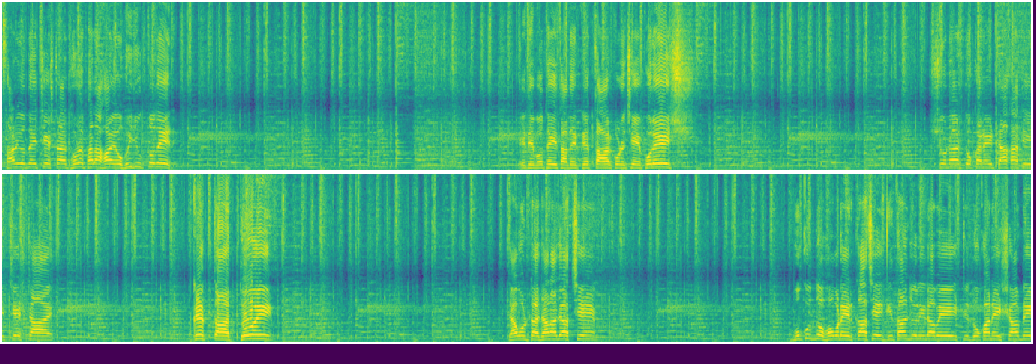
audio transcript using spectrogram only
স্থানীয়দের চেষ্টায় ধরে ফেলা হয় অভিযুক্তদের। ইতিমধ্যেই তাদের গ্রেপ্তার করেছে পুলিশ। সোনার দোকানে ডাকাতির চেষ্টায় গ্রেপ্তার দুই। যেমনটা জানা যাচ্ছে, মুকুন্দ ভবনের কাছে গীতাঞ্জলি নামে একটি দোকানের সামনে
